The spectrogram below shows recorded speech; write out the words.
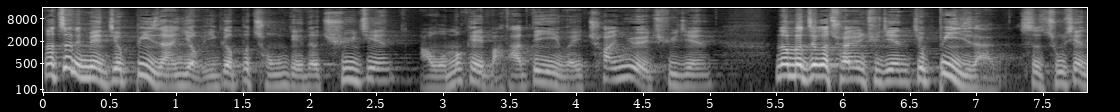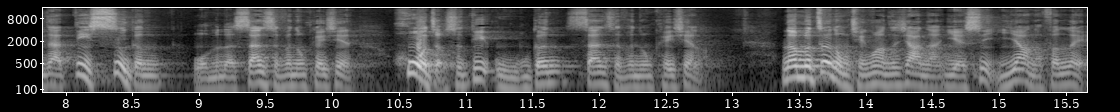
那这里面就必然有一个不重叠的区间啊，我们可以把它定义为穿越区间。那么这个穿越区间就必然是出现在第四根我们的三十分钟 K 线，或者是第五根三十分钟 K 线了。那么这种情况之下呢，也是一样的分类。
